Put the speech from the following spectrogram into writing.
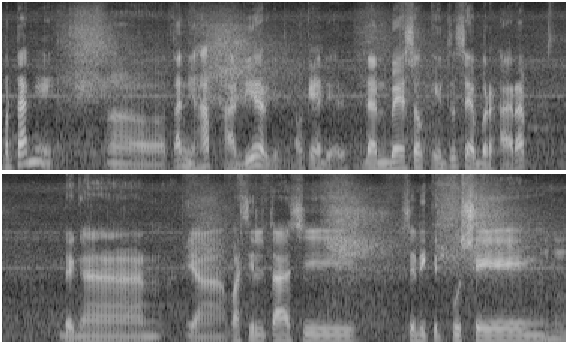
petani uh, Tani Hub hadir gitu. Oke. Hadir. Dan besok itu saya berharap dengan ya fasilitasi sedikit pusing Mhm.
